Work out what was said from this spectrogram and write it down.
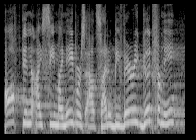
often I see my neighbors outside. It would be very good for me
